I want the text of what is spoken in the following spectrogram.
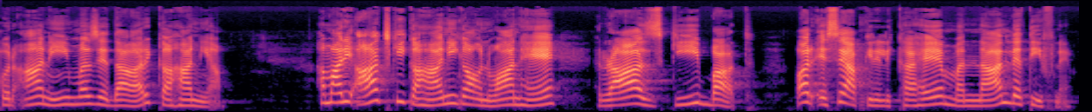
قرآنی، مزیدار کہانیاں۔ ہماری آج کی کہانی کا عنوان ہے راز کی بات اور اسے آپ کے لیے لکھا ہے منان لطیف نے۔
